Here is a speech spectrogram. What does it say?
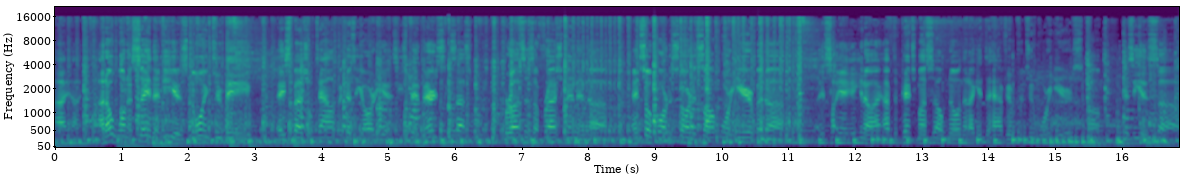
I, I don't want to say that he is going to be a special talent because he already is. He's been very successful for us as a freshman and uh, and so far to start his sophomore year. But uh, it's you know I have to pinch myself knowing that I get to have him for two more years um, he is uh,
